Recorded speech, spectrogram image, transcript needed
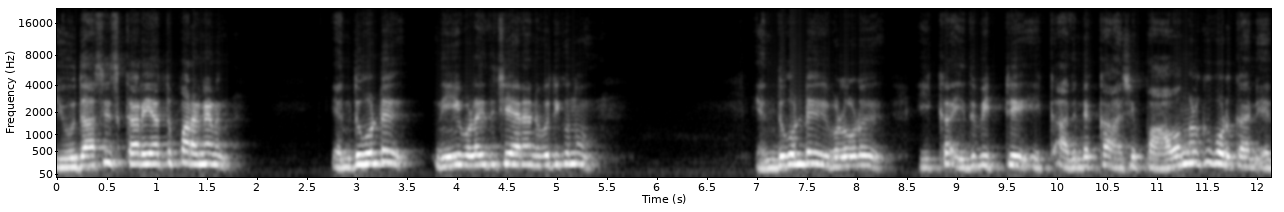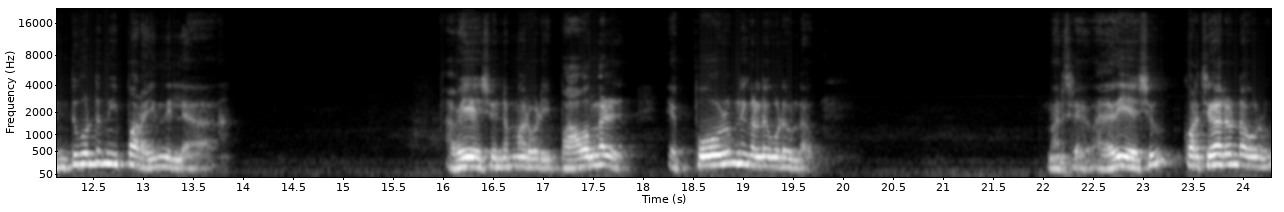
യൂദാസ് ഇസ്കറിയാത്ത് പറയണാണ് എന്തുകൊണ്ട് നീ ഇവളെ ഇത് ചെയ്യാൻ അനുവദിക്കുന്നു? എന്തുകൊണ്ട് ഇവളോട് ഈ ഇത് വിറ്റ് അതിന്റെ കാശ് പാവങ്ങൾക്ക് കൊടുക്കാൻ എന്തുകൊണ്ട് നീ പറയുന്നില്ല? അവ യേശുവിന്റെ മറുപടി പാവങ്ങൾ എപ്പോഴും നിങ്ങളുടെ കൂടെ ഉണ്ടാവും മനസ്സിലായോ? അതായത് യേശു കുറച്ച് കാലം ഉണ്ടാവുള്ളൂ.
